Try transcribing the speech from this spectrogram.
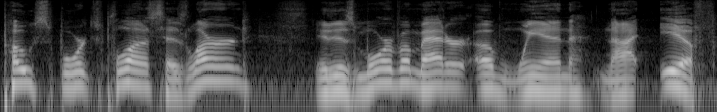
Post Sports Plus has learned it is more of a matter of when, not if.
